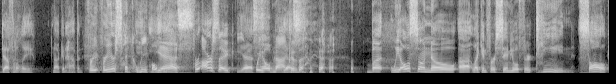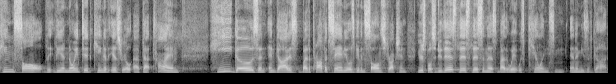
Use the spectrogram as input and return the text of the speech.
definitely not going to happen. For, for your sake, we hope Yes. not. For our sake, Yes. we hope not. Yes. But we also know, uh, like in 1 Samuel 13, Saul, King Saul, the, the anointed king of Israel at that time, he goes and, and God is, by the prophet Samuel, is given Saul instruction. You're supposed to do this, this, this, and this. And by the way, it was killing some enemies of God.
